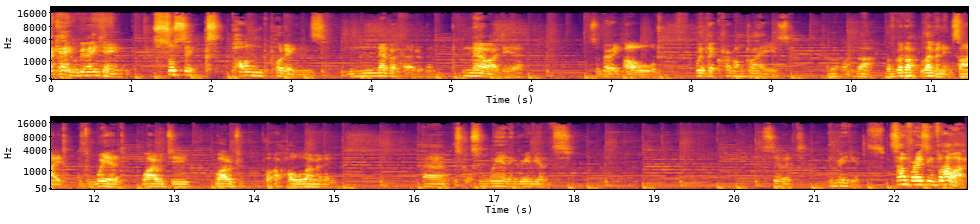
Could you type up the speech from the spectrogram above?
Okay, we'll be making Sussex pond puddings. Never heard of them. No idea. Some very old with the creme anglaise. Look like that. They've got a lemon inside. It's weird. Why would you? Why would you put a whole lemon in? Um, it's got some weird ingredients. Suet ingredients. Self-raising flour.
